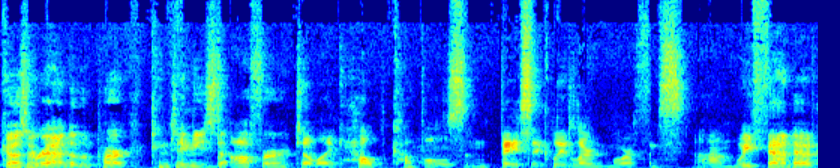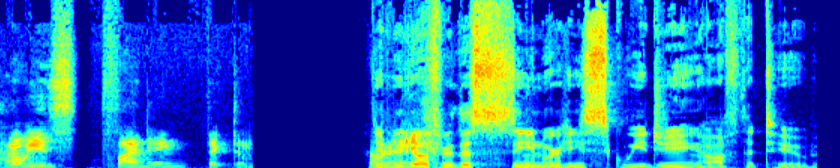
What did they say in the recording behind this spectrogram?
goes around to the park, continues to offer to like help couples and basically learn more things. Um, we found out how he's finding victims. Did we go through the scene where he's squeegeeing off the tube?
